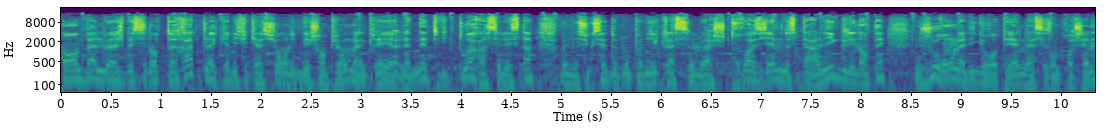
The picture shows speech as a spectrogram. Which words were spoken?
En handball, le HBC Nantes rate la qualification en Ligue des Champions malgré la nette victoire à Célesta. Le succès de Montpellier classe le H 3e de Star League. Les Nantais joueront la Ligue européenne la saison prochaine.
